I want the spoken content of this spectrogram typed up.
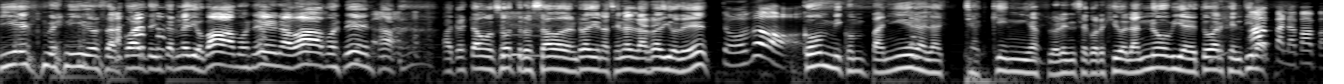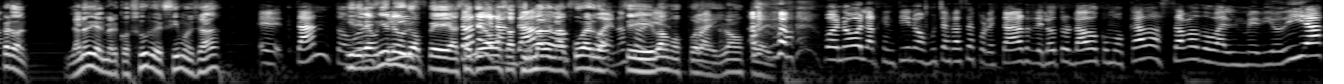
Bienvenidos a Cuarto Intermedio. Vamos, nena, vamos, nena. Acá estamos otro sábado en Radio Nacional, la radio de... Todo. Con mi compañera, la chaqueña Florencia Corregido, la novia de toda Argentina. Apa la papa. Perdón, la novia del Mercosur, decimos ya. Eh, tanto. Y de la Unión decís, Europea, ¿tan que vamos a firmar un acuerdo. Bueno, sí, vamos por ahí, vamos por ahí. Bueno, hola argentinos, muchas gracias por estar del otro lado como cada sábado al mediodía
